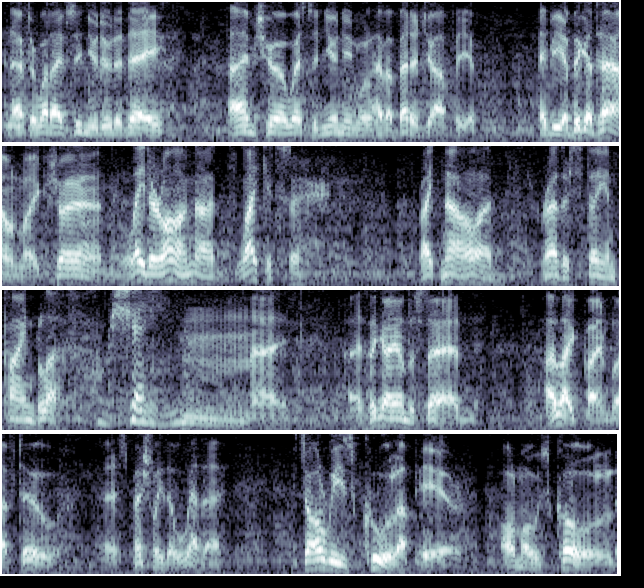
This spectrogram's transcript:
And after what I've seen you do today, I'm sure Western Union will have a better job for you. Maybe a bigger town like Cheyenne. Later on, I'd like it, sir. Right now, I'd rather stay in Pine Bluff. Oh, Shane. Hmm, I, I think I understand. I like Pine Bluff, too, especially the weather. It's always cool up here, almost cold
